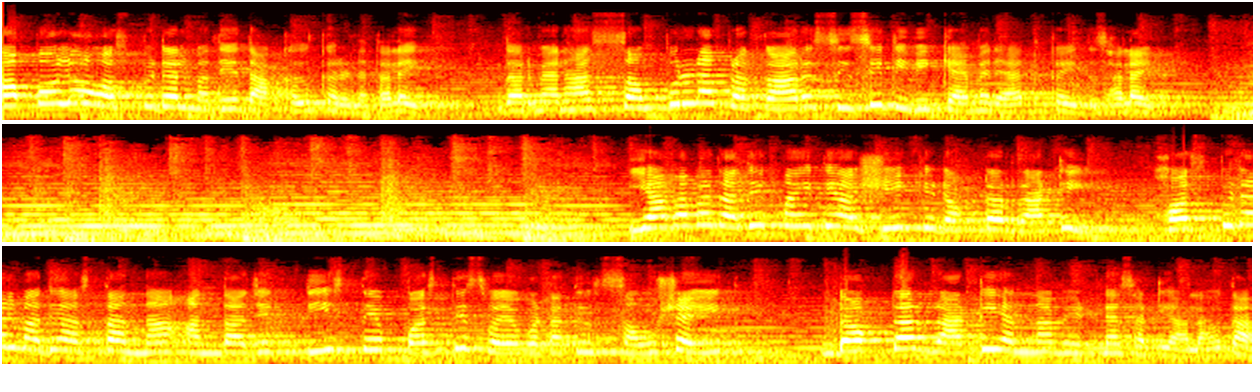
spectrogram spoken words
अपोलो हॉस्पिटलमध्ये दाखल करण्यात आले दरम्यान हा संपूर्ण प्रकार सीसीटीव्ही कॅमेऱ्यात कैद झालाय. याबाबत अधिक माहिती अशी की डॉक्टर राठी हॉस्पिटलमध्ये असताना अंदाजे तीस ते पस्तीस वयोगटातील संशयित डॉक्टर राठी यांना भेटण्यासाठी आला होता.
